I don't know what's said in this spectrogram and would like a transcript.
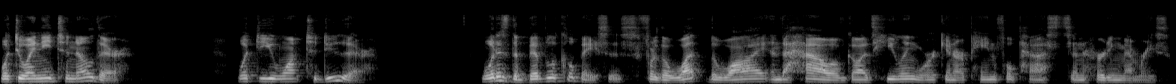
What do I need to know there? What do you want to do there? What is the biblical basis for the what, the why, and the how of God's healing work in our painful pasts and hurting memories?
